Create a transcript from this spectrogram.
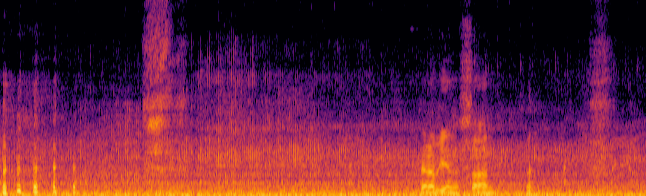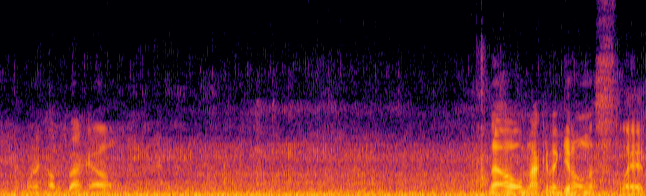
then I'll be in the sun when it comes back out. No, I'm not gonna get on the sled.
